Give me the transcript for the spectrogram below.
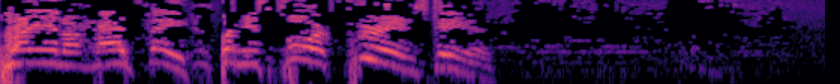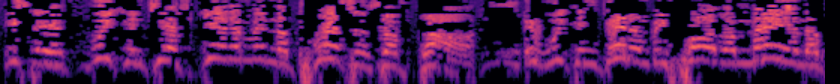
praying or had faith, but his four friends did. He said, if we can just get him in the presence of God, if we can get him before the man of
